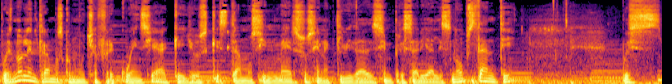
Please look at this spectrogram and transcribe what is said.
pues no le entramos con mucha frecuencia a aquellos que estamos inmersos en actividades empresariales. No obstante, pues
